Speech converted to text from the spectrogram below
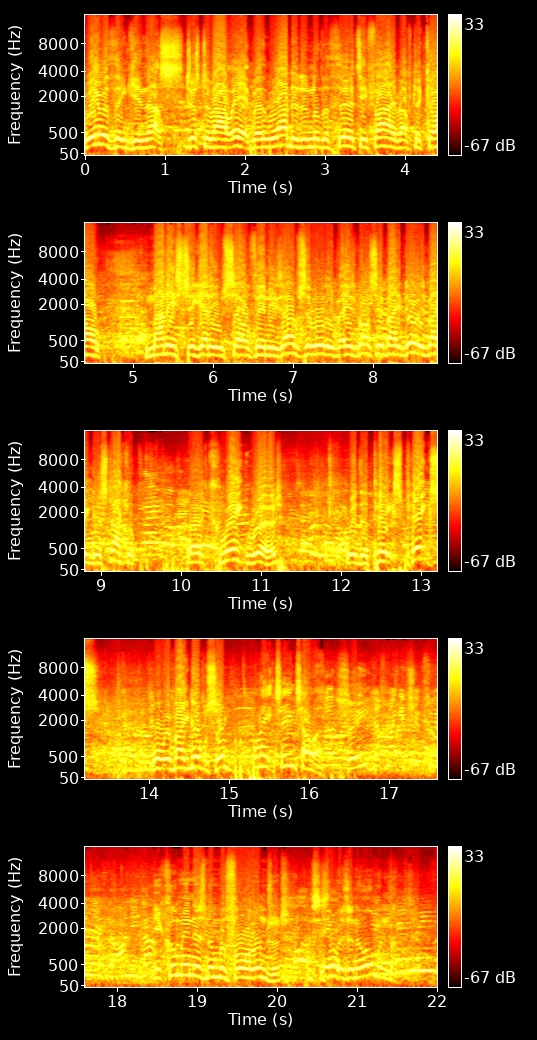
We were thinking that's just about it, but we added another 35 after Carl managed to get himself in. He's absolutely, But he's what's he back doing? He's back to stack up. A quick word with the picks. Picks. What we bagged up, son? 118 tower. See? You come in as number 400. This is it it. was an omen, man.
